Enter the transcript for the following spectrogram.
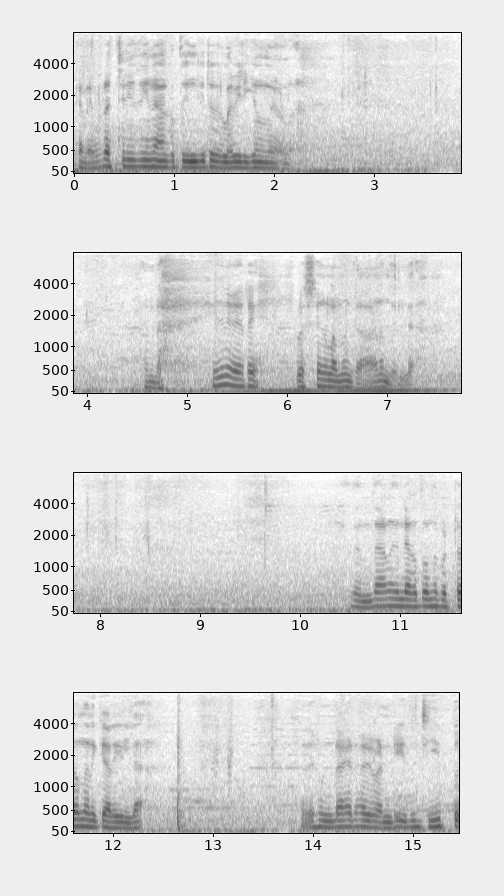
കാരണം ഇവിടെ ഇച്ചിരി ഇതിനകത്ത് ഇഞ്ചിട്ട് ഇളവിരിക്കുന്നതേ ഉള്ളൂ. എന്താ ഇതിന് വേറെ പ്രശ്നങ്ങളൊന്നും കാണുന്നില്ല. ഇതെന്താണ് ഇതിന്റെ അകത്തൊന്ന് പെട്ടതെന്ന് എനിക്കറിയില്ല. ഇത് ഹുണ്ടായുടെ ഒരു വണ്ടി ഇത് ജീപ്പ്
